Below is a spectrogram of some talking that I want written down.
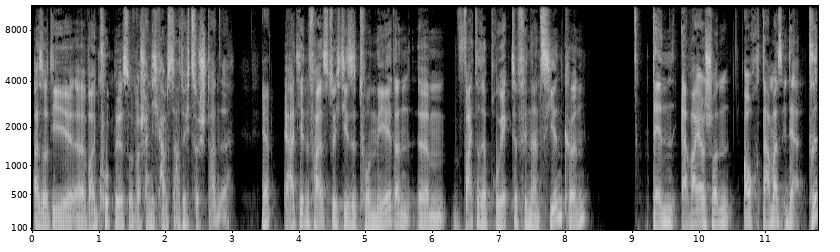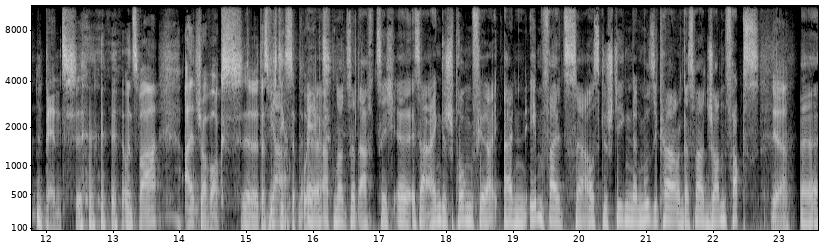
Also die äh, waren Kumpels und wahrscheinlich kam es dadurch zustande. Ja. Er hat jedenfalls durch diese Tournee dann ähm, weitere Projekte finanzieren können denn er war ja schon auch damals in der dritten Band und zwar Ultravox, äh, das wichtigste ja, Projekt. Äh, ab 1980 äh, ist er eingesprungen für einen ebenfalls äh, ausgestiegenen Musiker und das war John Fox, ja. Äh,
